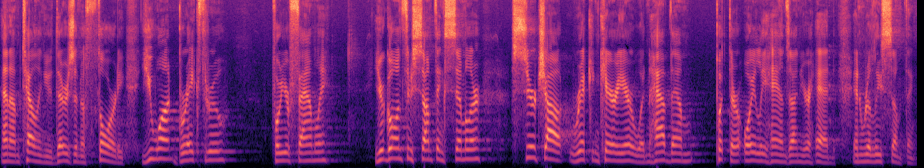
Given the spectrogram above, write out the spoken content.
And I'm telling you, there's an authority. You want breakthrough for your family? You're going through something similar? Search out Rick and Carrie Airwood and have them put their oily hands on your head and release something.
